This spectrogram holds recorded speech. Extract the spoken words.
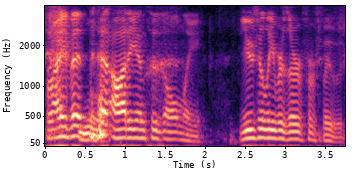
Private audiences only. Usually reserved for food.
